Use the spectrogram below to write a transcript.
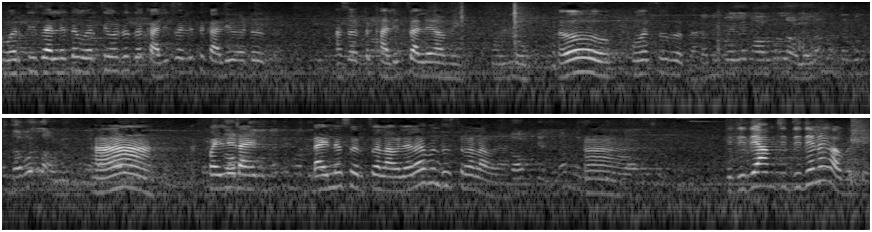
वरती चालले तर वरती वाटत होतं खाली चालले तर खाली वाटत होतं. असं वाटतं खालीच चालले आम्ही. हो मस्तच होता. हा पहिले डाय डायनासोरचा लावलेला पण दुसरा लावला. हा. दिदी आमची दिदी नाही घाबरते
